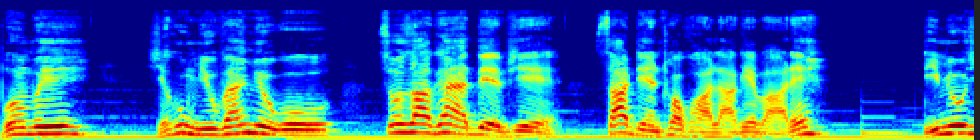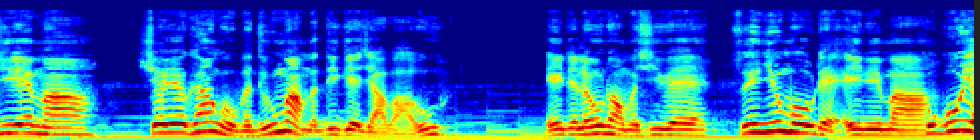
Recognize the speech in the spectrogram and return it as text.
ဘွန်ဘေးယခုမြို့ပိုင်းမြို့ကိုစွန်းစားခန့်အသည့်အဖြစ်စတင်ထွက်ခွာလာခဲ့ပါတယ်။ဒီမြို့ကြီးထဲမှာရှယ်ရွယ်ခန့်ကိုဘယ်သူမှမသိခဲ့ကြပါဘူး။အိမ်တစ်လုံးတောင်မရှိပဲဆွေမျိုးမဟုတ်တဲ့အိမ်တွေမှာကိုကိုရ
